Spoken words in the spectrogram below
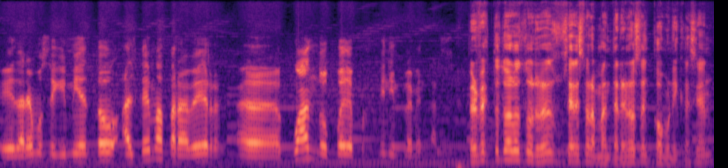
eh, daremos seguimiento al tema para ver uh, cuándo puede por fin implementarse. Perfecto, todas tus redes sociales para mantenernos en comunicación.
